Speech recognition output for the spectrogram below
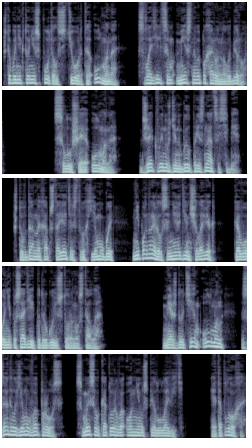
чтобы никто не спутал Стюарта Улмана с владельцем местного похоронного бюро. Слушая Улмана, Джек вынужден был признаться себе, что в данных обстоятельствах ему бы не понравился ни один человек, кого не посади по другую сторону стола. Между тем Улман задал ему вопрос, смысл которого он не успел уловить. Это плохо.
